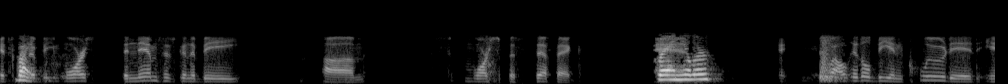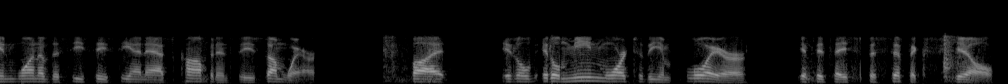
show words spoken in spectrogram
It's going right. to be more, the NIMS is going to be um, more specific. Granular? It, well, it'll be included in one of the CCCNS competencies somewhere, but it'll, it'll mean more to the employer if it's a specific skill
